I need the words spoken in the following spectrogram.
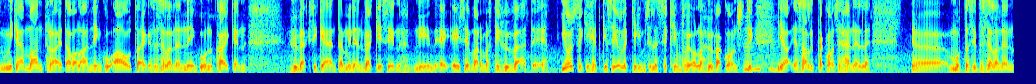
mikään mantra ei tavallaan niin kuin auta, eikä se sellainen niin kuin kaiken hyväksi kääntäminen väkisin, niin ei, ei se varmasti hyvää tee. Joissakin hetkissä jollekin ihmiselle sekin voi olla hyvä konsti, mm-hmm. ja, ja sallittakoon se hänelle. Ö, mutta sitten sellainen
